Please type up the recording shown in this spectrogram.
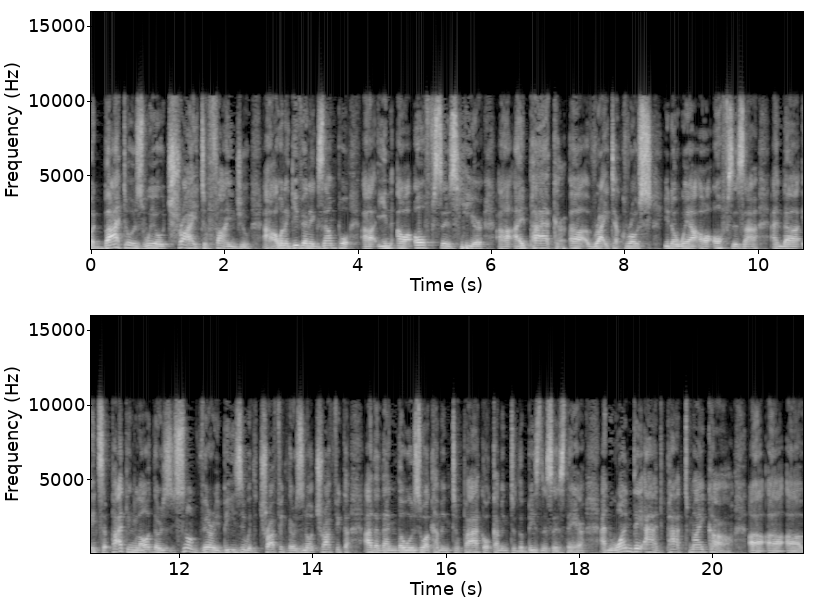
but battles will try to find you. I want to give you an example. Uh, in our offices here, uh, I park uh, right across, you know, where our offices are, and uh, it's a parking lot. There's, it's not very busy with traffic. There's no traffic other than those who are coming to park or coming to the businesses there. And one day I had parked my car uh, uh,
